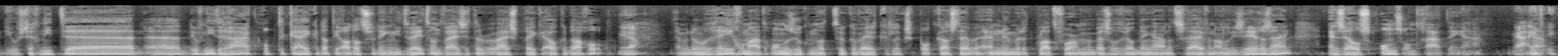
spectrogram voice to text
die hoeft zich niet, eh, eh, die hoeft niet raar op te kijken dat hij al dat soort dingen niet weet. Want wij zitten er bij wijze van spreken elke dag op. ja. En we doen regelmatig onderzoek, omdat we natuurlijk een wekelijkse podcast hebben. En nu met het platform best wel veel dingen aan het schrijven en analyseren zijn. En zelfs ons ontgaat dingen. Ja, ja, Ja. Ik, ik,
